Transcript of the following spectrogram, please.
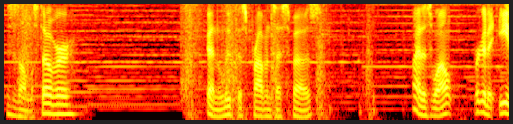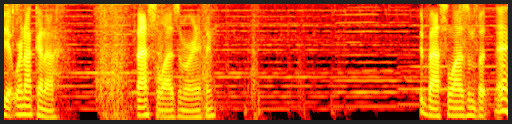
This is almost over. Go ahead and loot this province, I suppose. Might as well. We're gonna eat it. We're not gonna vassalize them or anything. Could vassalize them, but eh.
